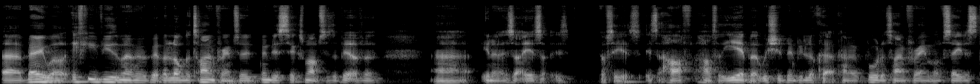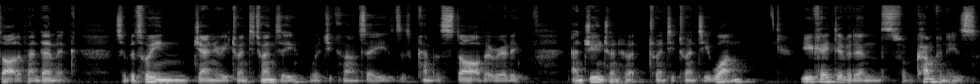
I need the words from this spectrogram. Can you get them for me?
uh, very well if you view them over a bit of a longer time frame. So maybe six months is a bit of a, uh, you know, it's, it's, it's, obviously it's, it's a half half of the year, but we should maybe look at a kind of broader time frame of say the start of the pandemic. So between January 2020, which you can say is kind of the start of it really, and June 2021, UK dividends from companies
